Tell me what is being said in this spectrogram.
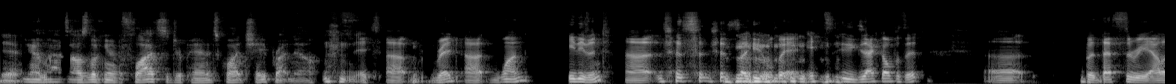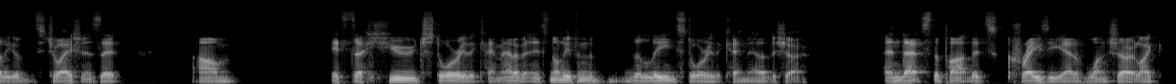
yeah. Yeah, lads, I was looking at flights to Japan. It's quite cheap right now. it's uh red uh one it isn't uh just, just so you're aware it's the exact opposite uh but that's the reality of the situation is that um it's the huge story that came out of it and it's not even the the lead story that came out of the show. And that's the part that's crazy out of one show. Like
